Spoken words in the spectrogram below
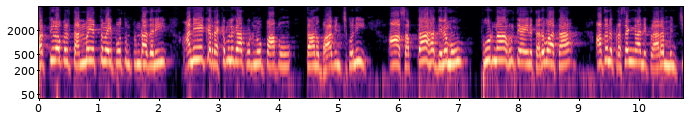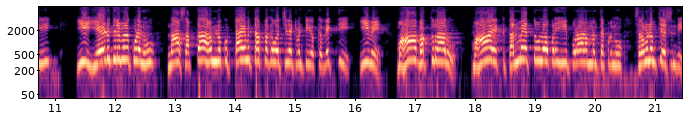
భక్తి లోపల తన్మయత్నం అయిపోతుంటుండదని అనేక రకములుగా కూడాను పాపం తాను భావించుకొని ఆ సప్తాహ దినము పూర్ణాహృతి అయిన తరువాత అతను ప్రసంగాన్ని ప్రారంభించి ఈ ఏడు దినములు కూడాను నా సప్తాహంకు టైం తప్పక వచ్చినటువంటి యొక్క వ్యక్తి ఈమె. మహాభక్తురాలు మహా తన్మయత్వం లోపల ఈ పురాణం అంతా కూడాను శ్రవణం చేసింది.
